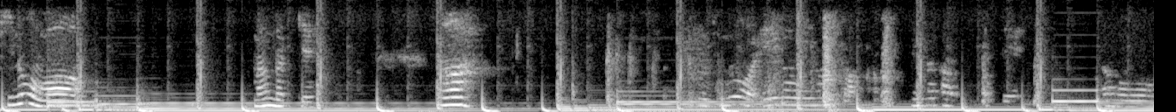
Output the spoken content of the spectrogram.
昨日はなんだっけ。ああ。昨日は映画を見ました。映画館に行って、あの、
